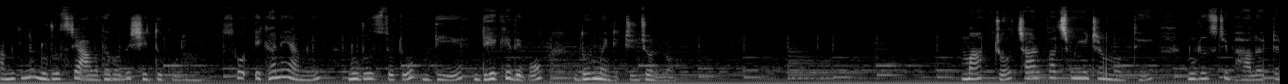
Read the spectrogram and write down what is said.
আমি কিন্তু নুডলসটি আলাদাভাবে সিদ্ধ করিনি। সো এখানে আমি নুডলস দুটো দিয়ে ঢেকে দেব দু মিনিটের জন্য। মাত্র চার পাঁচ মিনিটের মধ্যে নুডলসটি ভালো একটা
